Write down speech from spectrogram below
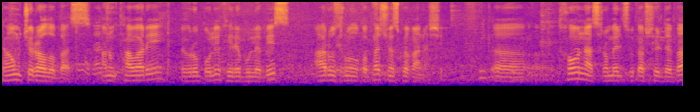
გაუმჭრელობას, ანუ მთავარი ევროპული ღირებულების არ უზრუნველყოფას ჩვენს ქვეყანაში. თხოვნას, რომელიც უკავშირდება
